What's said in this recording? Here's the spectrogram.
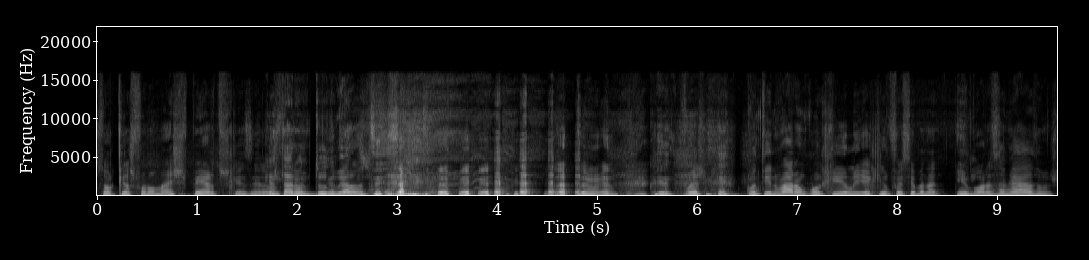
só que eles foram mais espertos, quer dizer, cantaram foram, tudo. Cantaram, exatamente, exatamente. E depois continuaram com aquilo e aquilo foi sempre andando, embora zangados.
